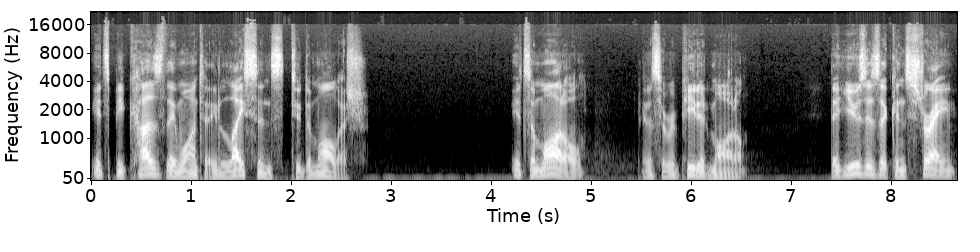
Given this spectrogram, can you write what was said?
It's because they want a license to demolish. It's a model, and it's a repeated model, that uses a constraint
